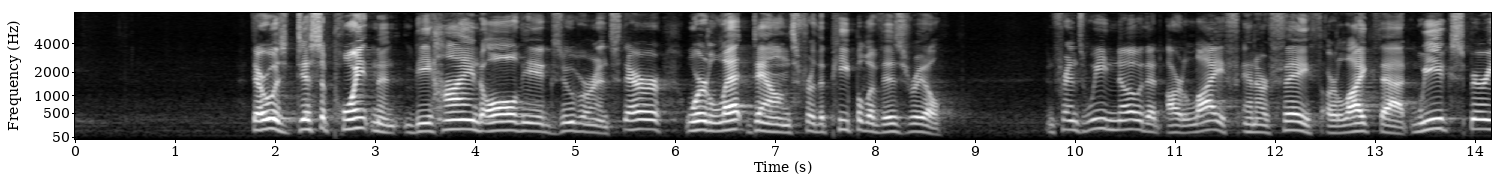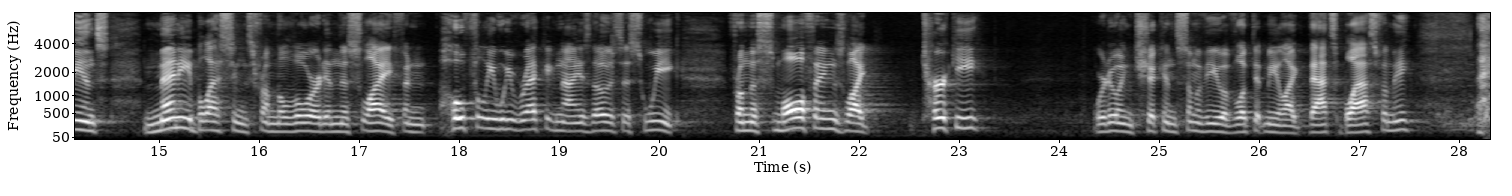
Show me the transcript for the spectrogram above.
There was disappointment behind all the exuberance. There were letdowns for the people of Israel. And friends, we know that our life and our faith are like that. We experience many blessings from the Lord in this life, and hopefully we recognize those this week. From the small things like turkey, we're doing chicken. Some of you have looked at me like that's blasphemy.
